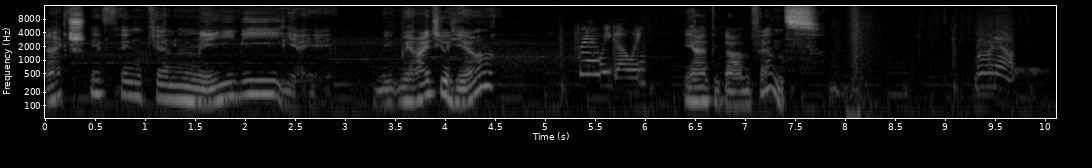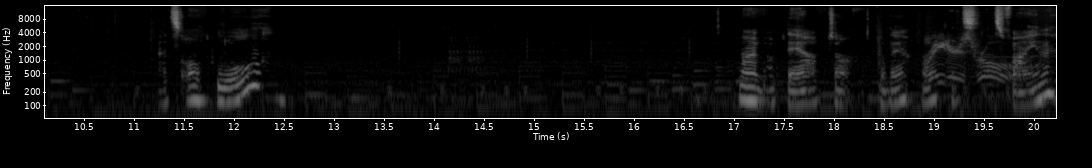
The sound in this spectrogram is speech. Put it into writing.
Actually thinking maybe yeah, yeah, yeah. We, we hide you here Where are we going? behind the garden fence. Moving out. That's all cool. Climb up there, up top, up there. Oh, Raiders that's- That's roll. fine.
